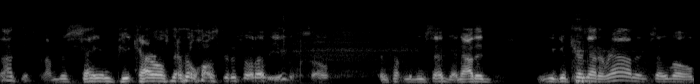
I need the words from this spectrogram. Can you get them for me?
not different. I'm just saying Pete Carroll's never lost to the Philadelphia Eagles, so there's something to be said there. Now, did you could turn that around and say, well,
